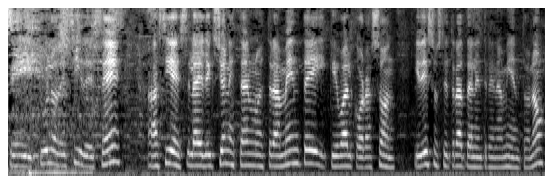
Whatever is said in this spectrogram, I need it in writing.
Sí, tú lo decides, ¿eh? Así es, la elección está en nuestra mente y que va al corazón. Y de eso se trata el entrenamiento, ¿no?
